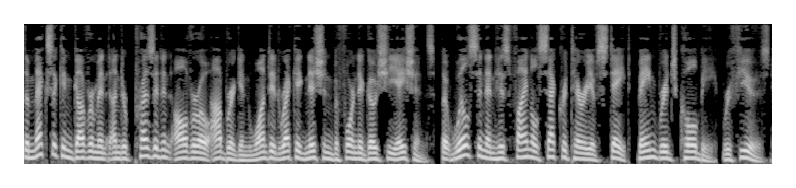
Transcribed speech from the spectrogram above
The Mexican government under President Álvaro Obregón wanted recognition before negotiations, but Wilson and his final Secretary of State, Bainbridge Colby, refused.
